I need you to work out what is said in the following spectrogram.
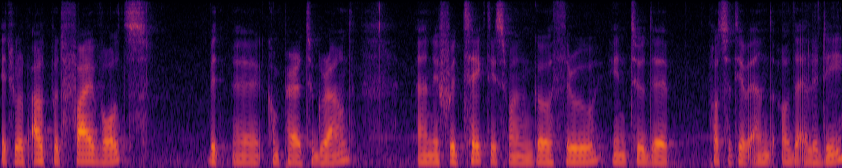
it will output 5 volts bit, uh, compared to ground. And if we take this one, go through into the positive end of the LED,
